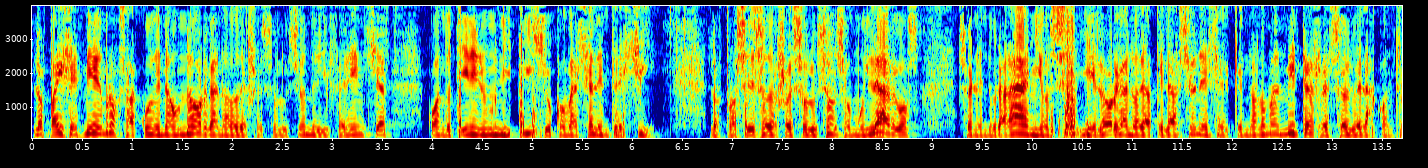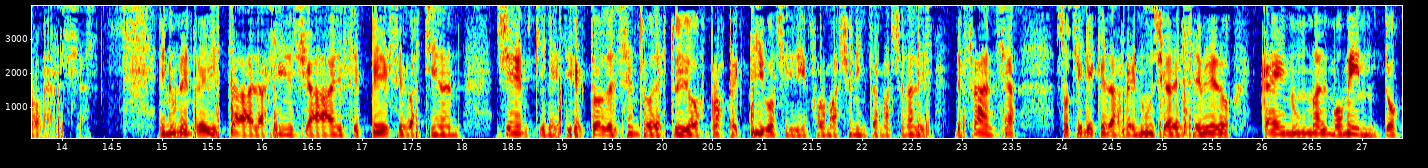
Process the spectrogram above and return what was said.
Los países miembros acuden a un órgano de resolución de diferencias cuando tienen un litigio comercial entre sí. Los procesos de resolución son muy largos, suelen durar años y el órgano de apelación es el que normalmente resuelve las controversias. En una entrevista a la agencia AFP, Sebastián Jean, quien es director del Centro de Estudios Prospectivos y de Información Internacionales de Francia, sostiene que la renuncia de Acevedo cae en un mal momento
